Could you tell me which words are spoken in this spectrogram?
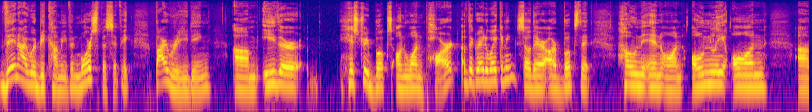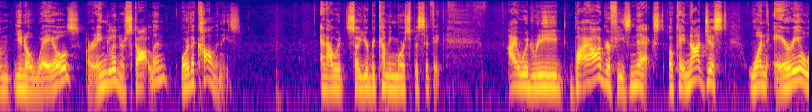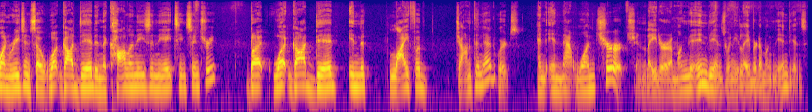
Then I would become even more specific by reading um, either history books on one part of the Great Awakening. So there are books that hone in on only on, um, you know, Wales or England or Scotland or the colonies. And I would, so you're becoming more specific. I would read biographies next. Okay, not just one area, one region. So what God did in the colonies in the 18th century, but what God did in the life of Jonathan Edwards and in that one church and later among the Indians when he labored among the Indians.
